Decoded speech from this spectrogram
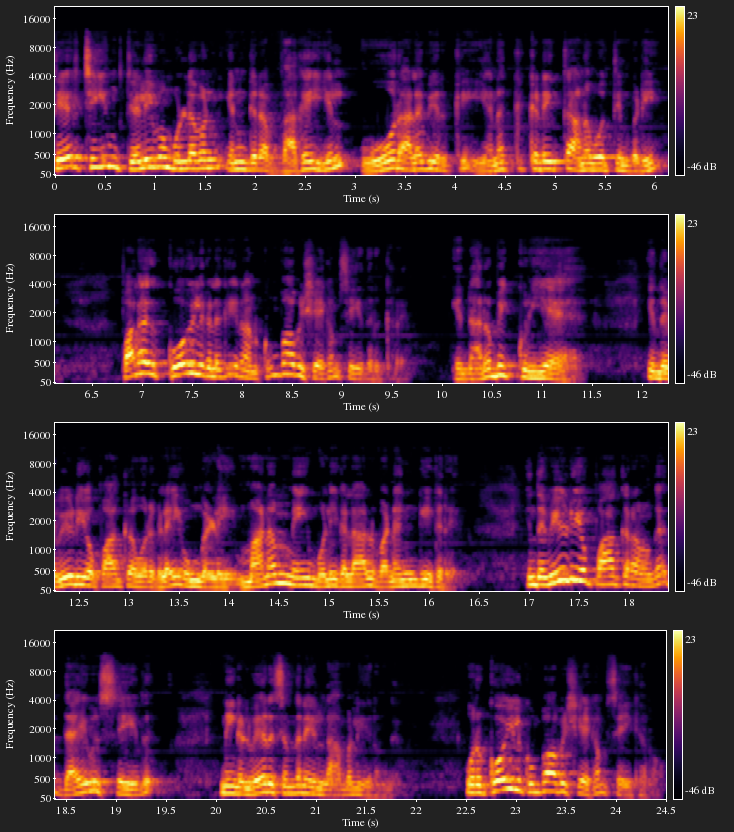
தேர்ச்சியும் தெளிவும் உள்ளவன் என்கிற வகையில் ஓரளவிற்கு எனக்கு கிடைத்த அனுபவத்தின்படி பல கோவில்களுக்கு நான் கும்பாபிஷேகம் செய்திருக்கிறேன். என் அருமைக்குரிய இந்த வீடியோ பார்க்குறவர்களை உங்களை மனம் மெய் மொழிகளால் வணங்குகிறேன். இந்த வீடியோ பார்க்குறவங்க தயவு செய்து நீங்கள் வேறு சிந்தனை இல்லாமல் இருங்கள். ஒரு கோயில் கும்பாபிஷேகம் செய்கிறோம்.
